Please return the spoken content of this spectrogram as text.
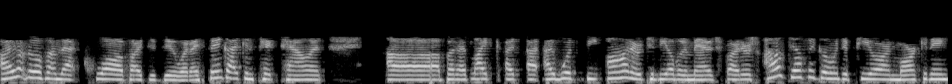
I don't know if I'm that qualified to do it. I think I can pick talent. Uh, but I'd like, I, I would be honored to be able to manage fighters. I'll definitely go into PR and marketing.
